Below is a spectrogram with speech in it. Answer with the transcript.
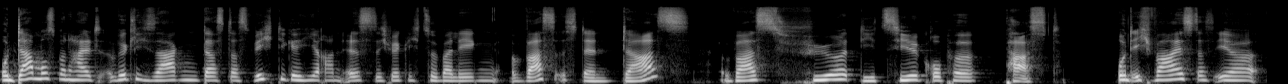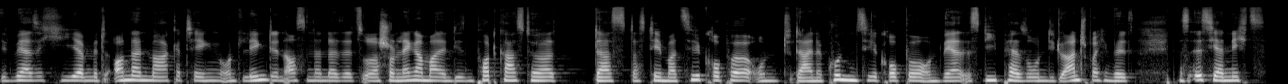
Und da muss man halt wirklich sagen, dass das Wichtige hieran ist, sich wirklich zu überlegen, was ist denn das, was für die Zielgruppe passt. Und ich weiß, dass ihr, wer sich hier mit Online-Marketing und LinkedIn auseinandersetzt oder schon länger mal in diesem Podcast hört, dass das Thema Zielgruppe und deine Kundenzielgruppe und wer ist die Person, die du ansprechen willst, das ist ja nichts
